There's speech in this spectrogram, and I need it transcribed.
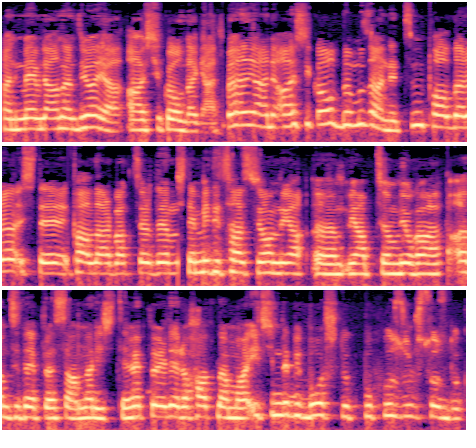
Hani Mevlana diyor ya aşık ol da gel. Ben yani aşık olduğumu zannettim. Pallara işte pallar baktırdım. işte meditasyon e, yaptım. Yoga, antidepresanlar içtim. Hep böyle rahatlama, içimde bir boşluk, bu huzursuzluk,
